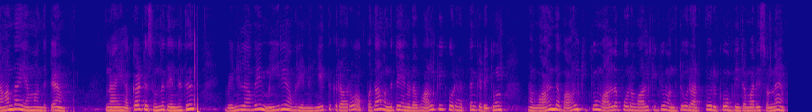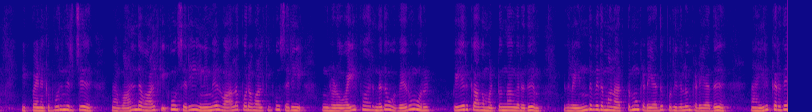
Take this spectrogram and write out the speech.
நான் தான் ஏமாந்துட்டேன். நான் என் அக்காட்ட சொன்னது என்னது? வெண்ணிலாவை மீறி அவர் என்னை ஏற்றுக்கிறாரோ அப்போ தான் வந்துட்டு என்னோடய வாழ்க்கைக்கு ஒரு அர்த்தம் கிடைக்கும். நான் வாழ்ந்த வாழ்க்கைக்கும் வாழ போகிற வாழ்க்கைக்கும் வந்துட்டு ஒரு அர்த்தம் இருக்கும் அப்படின்ற மாதிரி சொன்னேன். இப்போ எனக்கு புரிஞ்சிருச்சு. நான் வாழ்ந்த வாழ்க்கைக்கும் சரி இனிமேல் வாழ போகிற வாழ்க்கைக்கும் சரி உங்களோட ஒய்ஃபாக இருந்தது வெறும் ஒரு பேருக்காக மட்டும்தாங்கிறது. இதில் எந்த விதமான அர்த்தமும் கிடையாது புரிதலும் கிடையாது. நான் இருக்கிறதே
